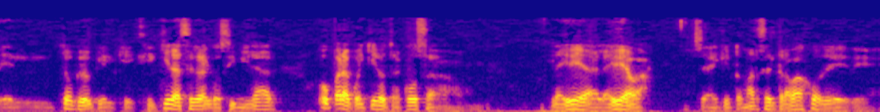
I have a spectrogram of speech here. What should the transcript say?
el, yo creo que el que, quiera hacer algo similar o para cualquier otra cosa la idea, la idea va. O sea, hay que tomarse el trabajo de,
